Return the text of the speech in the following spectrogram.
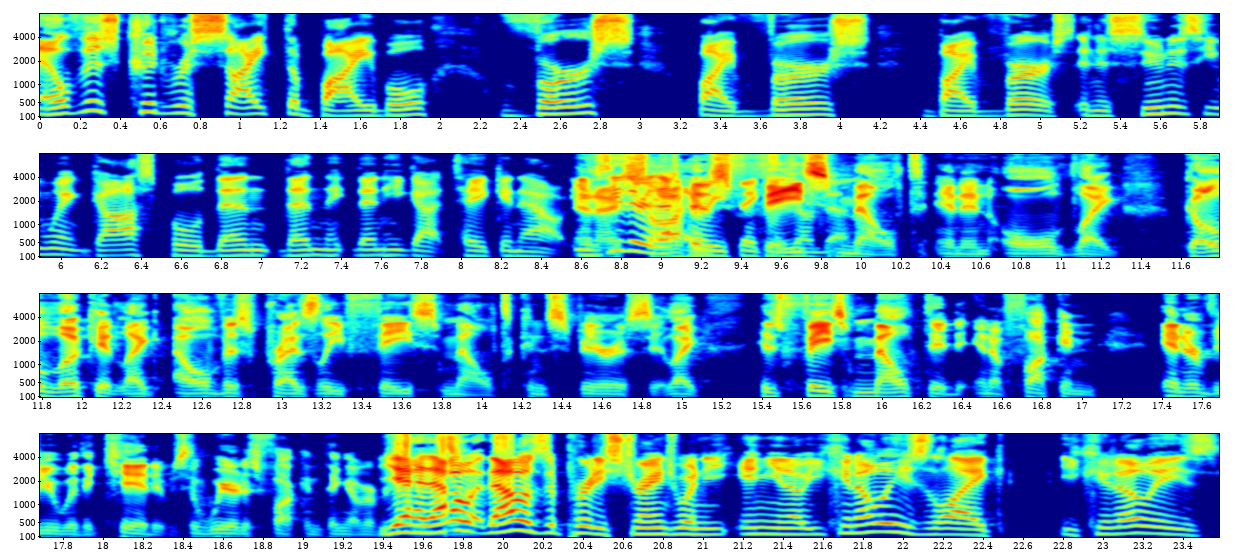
Elvis could recite the Bible verse by verse by verse, and as soon as he went gospel, then then then he got taken out. and It's I either saw his faked his own face melt in an old like go look at like Elvis Presley face melt conspiracy. Like his face melted in a fucking interview with a kid. It was the weirdest fucking thing I've ever Yeah, that wa- that was a pretty strange one. And you know, you can always like you can always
